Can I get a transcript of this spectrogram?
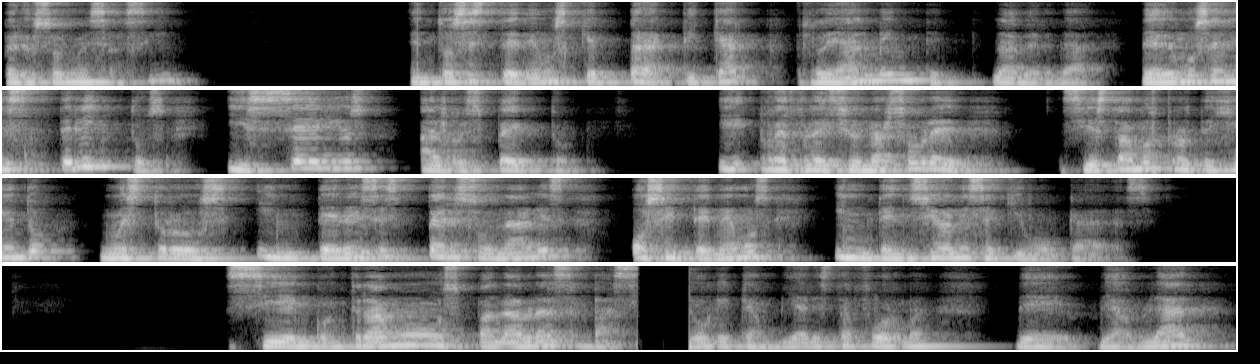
Pero eso no es así. Entonces tenemos que practicar realmente la verdad. Debemos ser estrictos y serios al respecto y reflexionar sobre si estamos protegiendo nuestros intereses personales o si tenemos intenciones equivocadas. Si encontramos palabras vacías, tengo que cambiar esta forma de, hablar,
